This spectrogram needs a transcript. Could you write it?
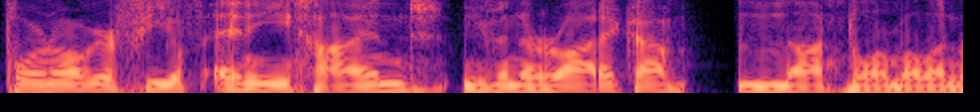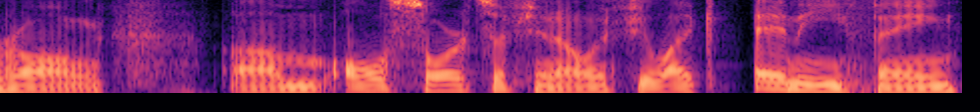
Pornography of any kind, even erotica, not normal and wrong. Um, all sorts of, you know, if you like anything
